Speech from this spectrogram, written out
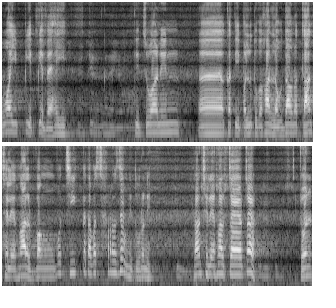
huai pi pi ve hei. Ti chuan eh, kati palu tu low down atlan chele ngal Vang wo chik petawa sarjau ni turani lan chỉ lệ ngal chờ chờ chuẩn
